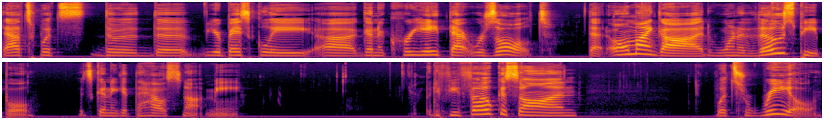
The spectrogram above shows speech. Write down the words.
That's what's the the you're basically uh, going to create that result that oh my god, one of those people is going to get the house, not me. But if you focus on what's real,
